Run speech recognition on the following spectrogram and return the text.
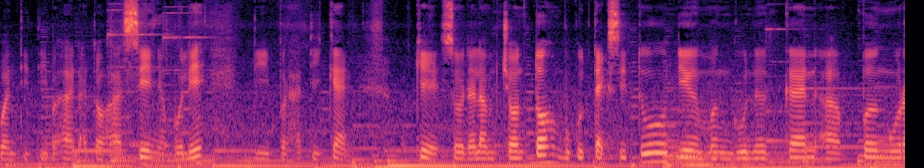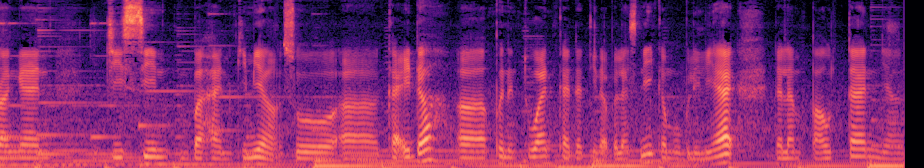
kuantiti bahan atau hasil yang boleh diperhatikan. Okey, so dalam contoh buku teks itu dia menggunakan uh, pengurangan jisim bahan kimia. So uh, kaedah uh, penentuan kadar tindak balas ni kamu boleh lihat dalam pautan yang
